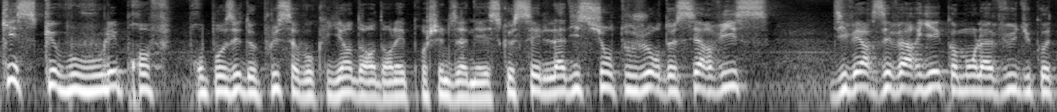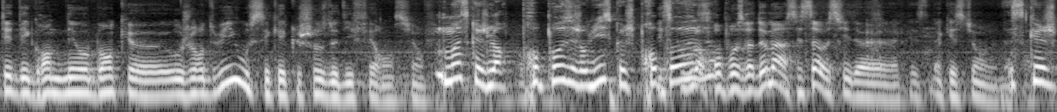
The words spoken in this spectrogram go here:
Qu'est-ce que vous voulez proposer de plus à vos clients dans, dans les prochaines années? Est-ce que c'est l'addition toujours de services divers et variés comme on l'a vu du côté des grandes néobanques euh, aujourd'hui ou c'est quelque chose de différent si Moi, ce que je leur propose aujourd'hui, ce que je propose. Ce que vous leur proposerez demain, c'est ça aussi la question. Ce que je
